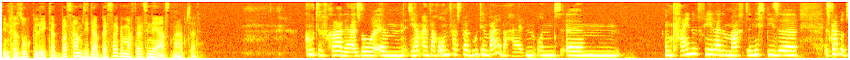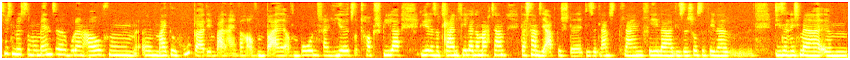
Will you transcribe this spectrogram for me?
den Versuch gelegt hat, was haben sie da besser gemacht als in der ersten Halbzeit? Gute Frage. Also, ähm, die haben einfach unfassbar gut den Ball behalten und ähm, und keine Fehler gemacht, nicht diese, es gab zwischendurch so Momente, wo dann auch ein äh, Michael Hooper den Ball einfach auf dem Ball, auf dem Boden verliert, so Top-Spieler, die dann so kleine Fehler gemacht haben, das haben sie abgestellt. Diese ganz kleinen Fehler, diese Schussfehler, die sind nicht mehr ähm,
